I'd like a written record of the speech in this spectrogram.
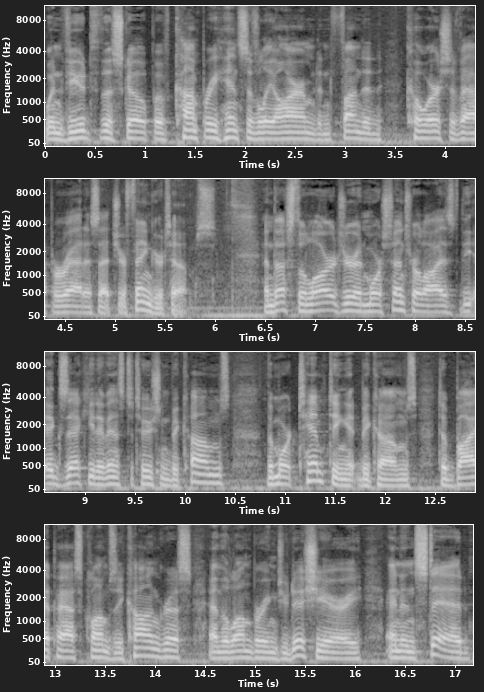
when viewed through the scope of comprehensively armed and funded coercive apparatus at your fingertips and thus the larger and more centralized the executive institution becomes, the more tempting it becomes to bypass clumsy Congress and the lumbering judiciary and instead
